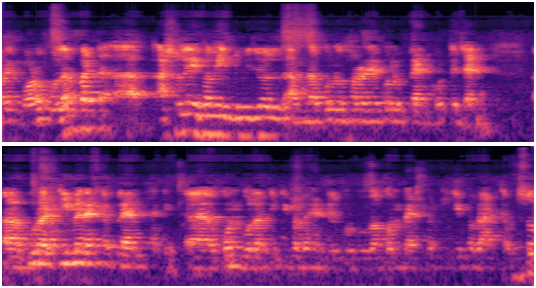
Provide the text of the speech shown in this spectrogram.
অনেক বড় বোলার বাট আসলে এইভাবে ইন্ডিভিজুয়াল আমরা কোনো ধরনের কোনো প্ল্যান করতে চাই না। পুরো টিমের একটা প্ল্যান থাকে কোন বোলারকে কীভাবে হ্যান্ডেল করব বা কোন ব্যাটসম্যানকে কীভাবে আটকাবো। সো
